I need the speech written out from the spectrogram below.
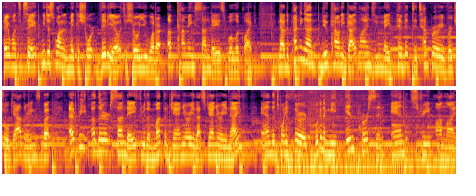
Hey, 168, we just wanted to make a short video to show you what our upcoming Sundays will look like. Now, depending on new county guidelines, we may pivot to temporary virtual gatherings, but every other Sunday through the month of January, that's January 9th and the 23rd, we're going to meet in person and stream online.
